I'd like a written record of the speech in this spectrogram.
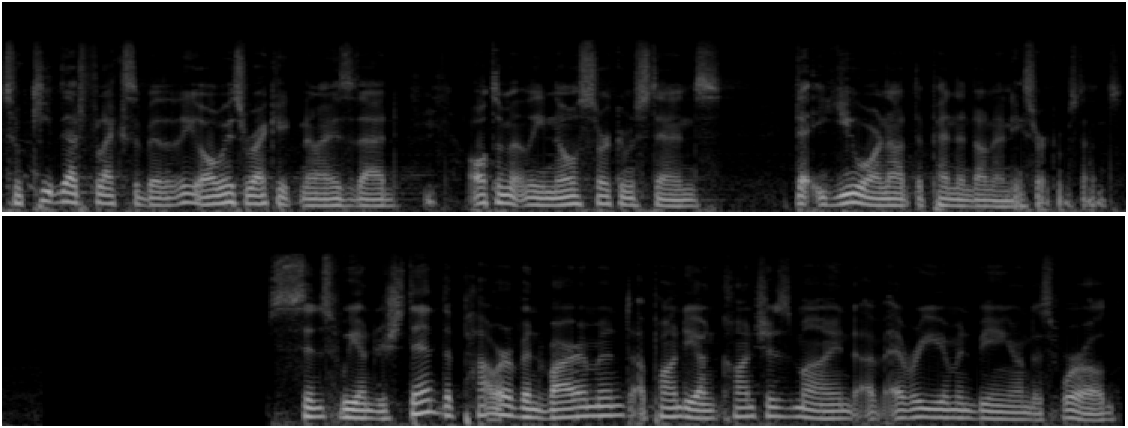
So keep that flexibility. Always recognize that ultimately no circumstance, that you are not dependent on any circumstance. Since we understand the power of environment upon the unconscious mind of every human being on this world,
